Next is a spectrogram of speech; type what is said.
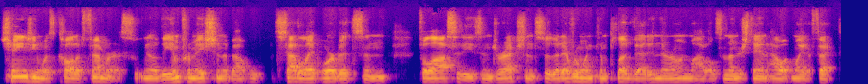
changing what's called ephemeris, you know, the information about satellite orbits and velocities and directions so that everyone can plug that in their own models and understand how it might affect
